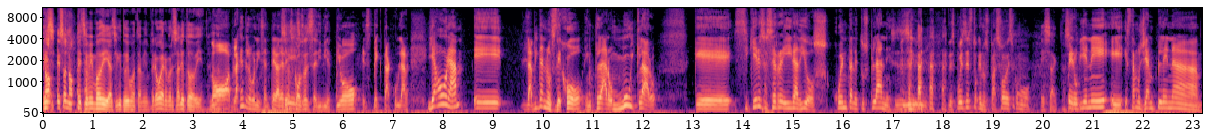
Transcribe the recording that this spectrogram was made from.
No, Es- eso no. Ese mismo día, así que tuvimos también. Pero bueno, pero salió salió todo bien. No, la gente luego ni se entera de Sí, esas sí. cosas, se divirtió espectacular. Y ahora, eh, la vida nos dejó en claro, muy claro, que si quieres hacer reír a Dios, cuéntale tus planes. Es decir, después de esto que nos pasó, es como. Exacto. sí. Pero viene, eh, estamos ya en plena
